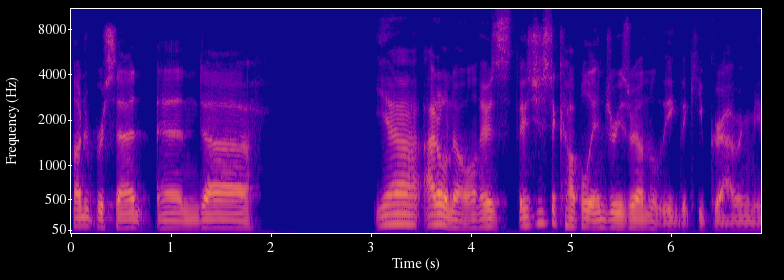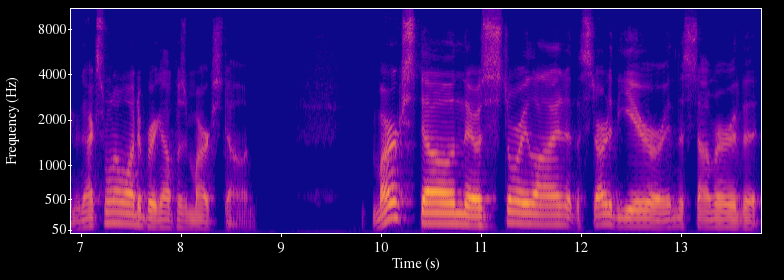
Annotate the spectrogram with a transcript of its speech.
Hundred percent, and uh, yeah, I don't know. There's there's just a couple injuries around the league that keep grabbing me. The next one I wanted to bring up was Mark Stone. Mark Stone, there was a storyline at the start of the year or in the summer that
